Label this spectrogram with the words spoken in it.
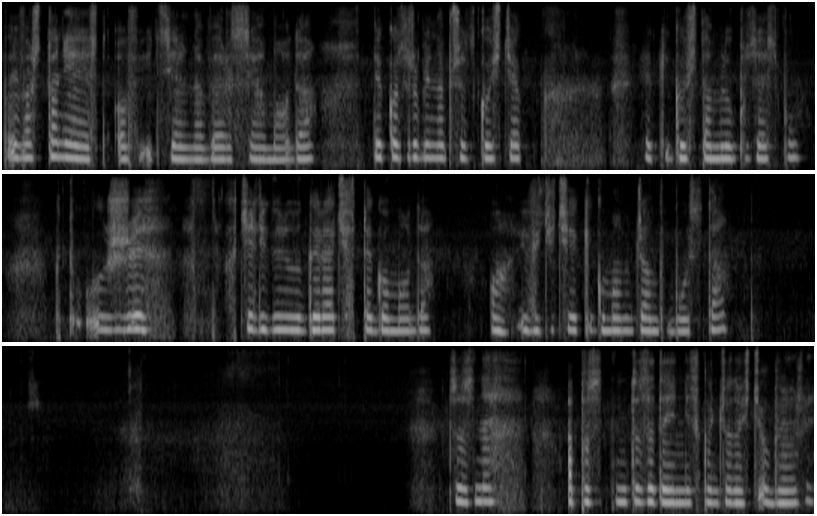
Ponieważ to nie jest oficjalna wersja moda, tylko zrobiona przez gościa jakiegoś tam lub zespół, którzy chcieli grać w tego moda. O, i widzicie jakiego mam jump boosta? Co zna... A poza tym to zadaje nieskończoność obrażeń.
